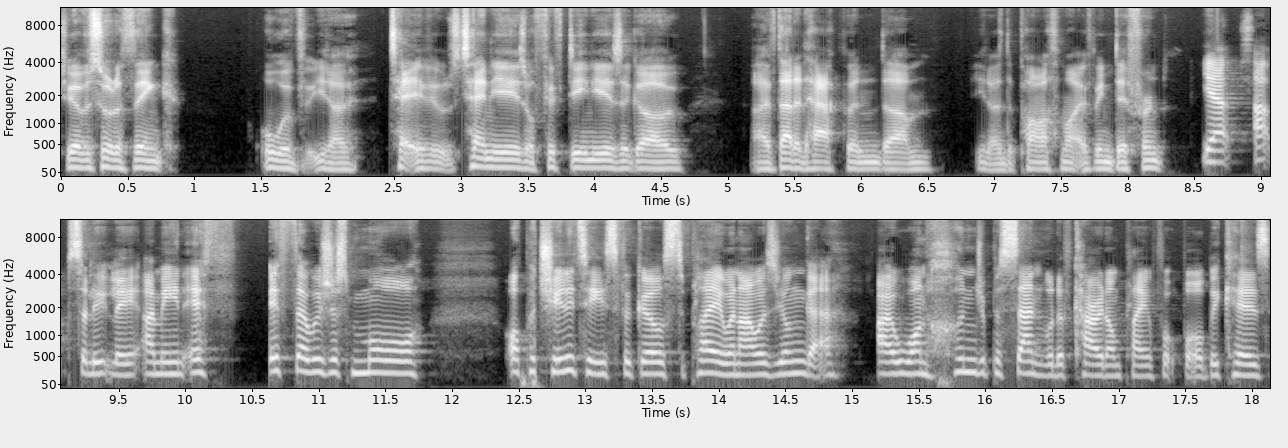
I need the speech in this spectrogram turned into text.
Do you ever sort of think oh if you know te- if it was 10 years or 15 years ago, uh, if that had happened, um, you know, the path might have been different. Yeah, absolutely. I mean, if if there was just more opportunities for girls to play when I was younger, I 100% would have carried on playing football because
